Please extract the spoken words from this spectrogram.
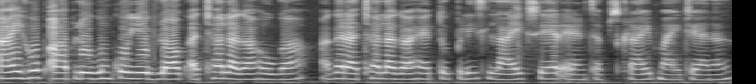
आई होप आप लोगों को ये व्लॉग अच्छा लगा होगा। अगर अच्छा लगा है तो please like share and subscribe my channel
